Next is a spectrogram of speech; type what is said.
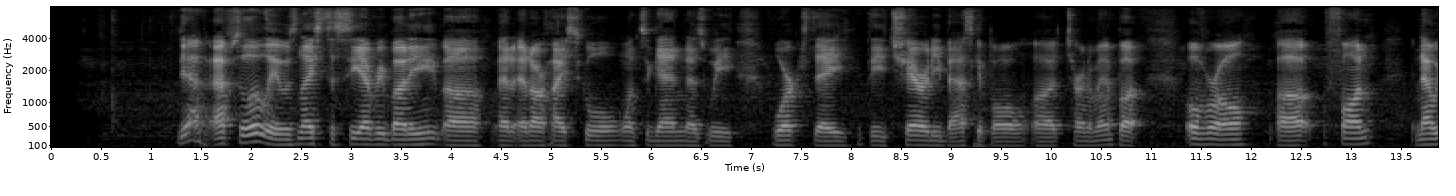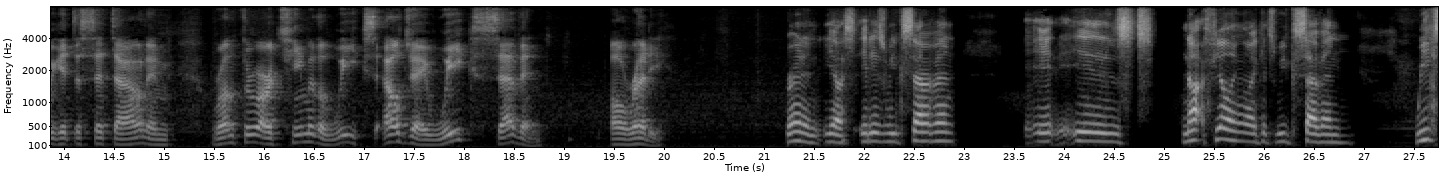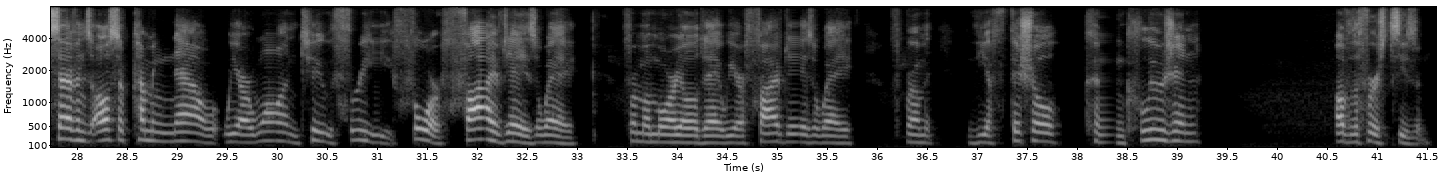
Yeah, absolutely. It was nice to see everybody uh, at, at our high school once again as we worked the the charity basketball uh, tournament. But overall, uh, fun. Now we get to sit down and run through our team of the weeks. LJ, week seven already. Brandon, yes, it is week seven. It is not feeling like it's week seven. Week seven's also coming now. We are one, two, three, four, five days away from Memorial Day. We are five days away from the official conclusion of the first season.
